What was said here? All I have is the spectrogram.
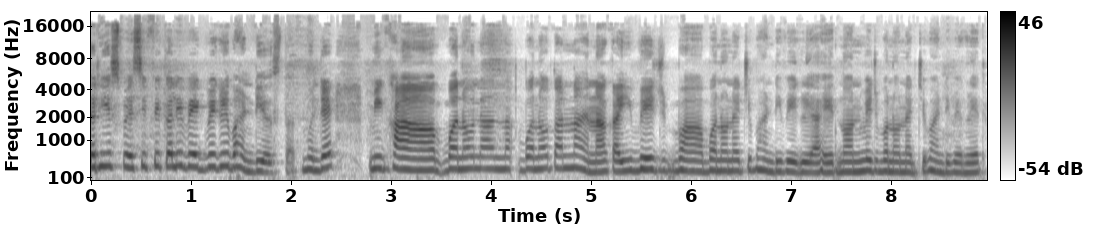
तर ही स्पेसिफिकली वेगवेगळी भांडी असतात. म्हणजे मी खा बनवण्या बनवताना आहे ना काही व्हेज भा बनवण्याची भांडी वेगळी आहेत नॉनव्हेज बनवण्याची भांडी वेगळी आहेत.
